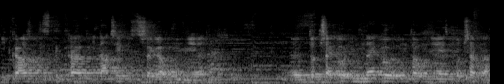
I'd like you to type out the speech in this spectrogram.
i każdy z tych krajów inaczej postrzega Unię. Do czego innego ta Unia jest potrzebna.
